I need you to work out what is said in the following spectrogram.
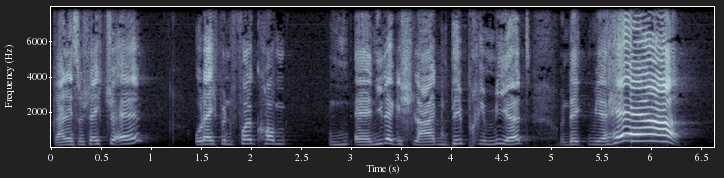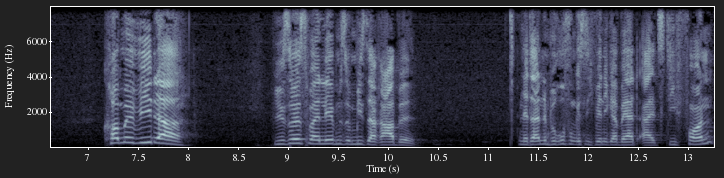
gar nicht so schlecht, Joel, oder ich bin vollkommen äh, niedergeschlagen, deprimiert und denke mir, Herr, komme wieder, Wieso ist mein Leben so miserabel? Ne, deine Berufung ist nicht weniger wert als die von.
